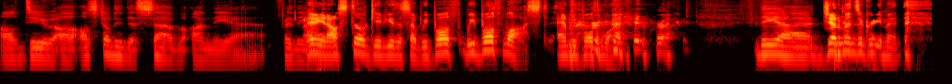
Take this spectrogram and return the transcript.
I'll do. I'll, I'll still do the sub on the uh for the. I mean, uh, I'll still give you the sub. We both we both lost and we both won. right. The uh Gentleman's agreement.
